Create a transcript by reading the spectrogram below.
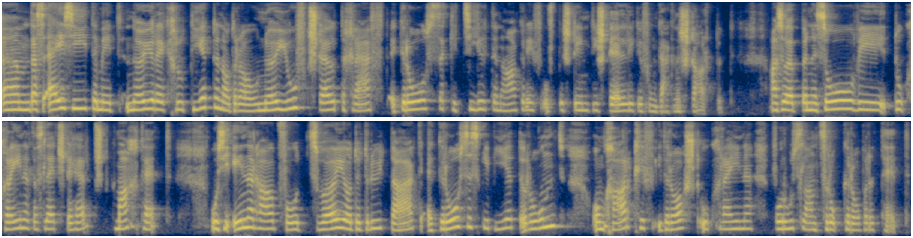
Ähm, dass eine Seite mit neu rekrutierten oder auch neu aufgestellten Kräften einen grossen, gezielten Angriff auf bestimmte Stellungen vom Gegner startet. Also etwa so, wie die Ukraine das letzte Herbst gemacht hat, wo sie innerhalb von zwei oder drei Tagen ein grosses Gebiet rund um Kharkiv in der Ostukraine von Russland zurückerobert hat.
